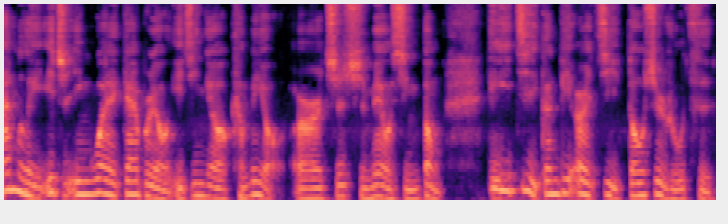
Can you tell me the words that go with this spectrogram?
Emily 一直因为 Gabriel 已经有 Camille 而迟迟没有行动。第一季跟第二季都是如此，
